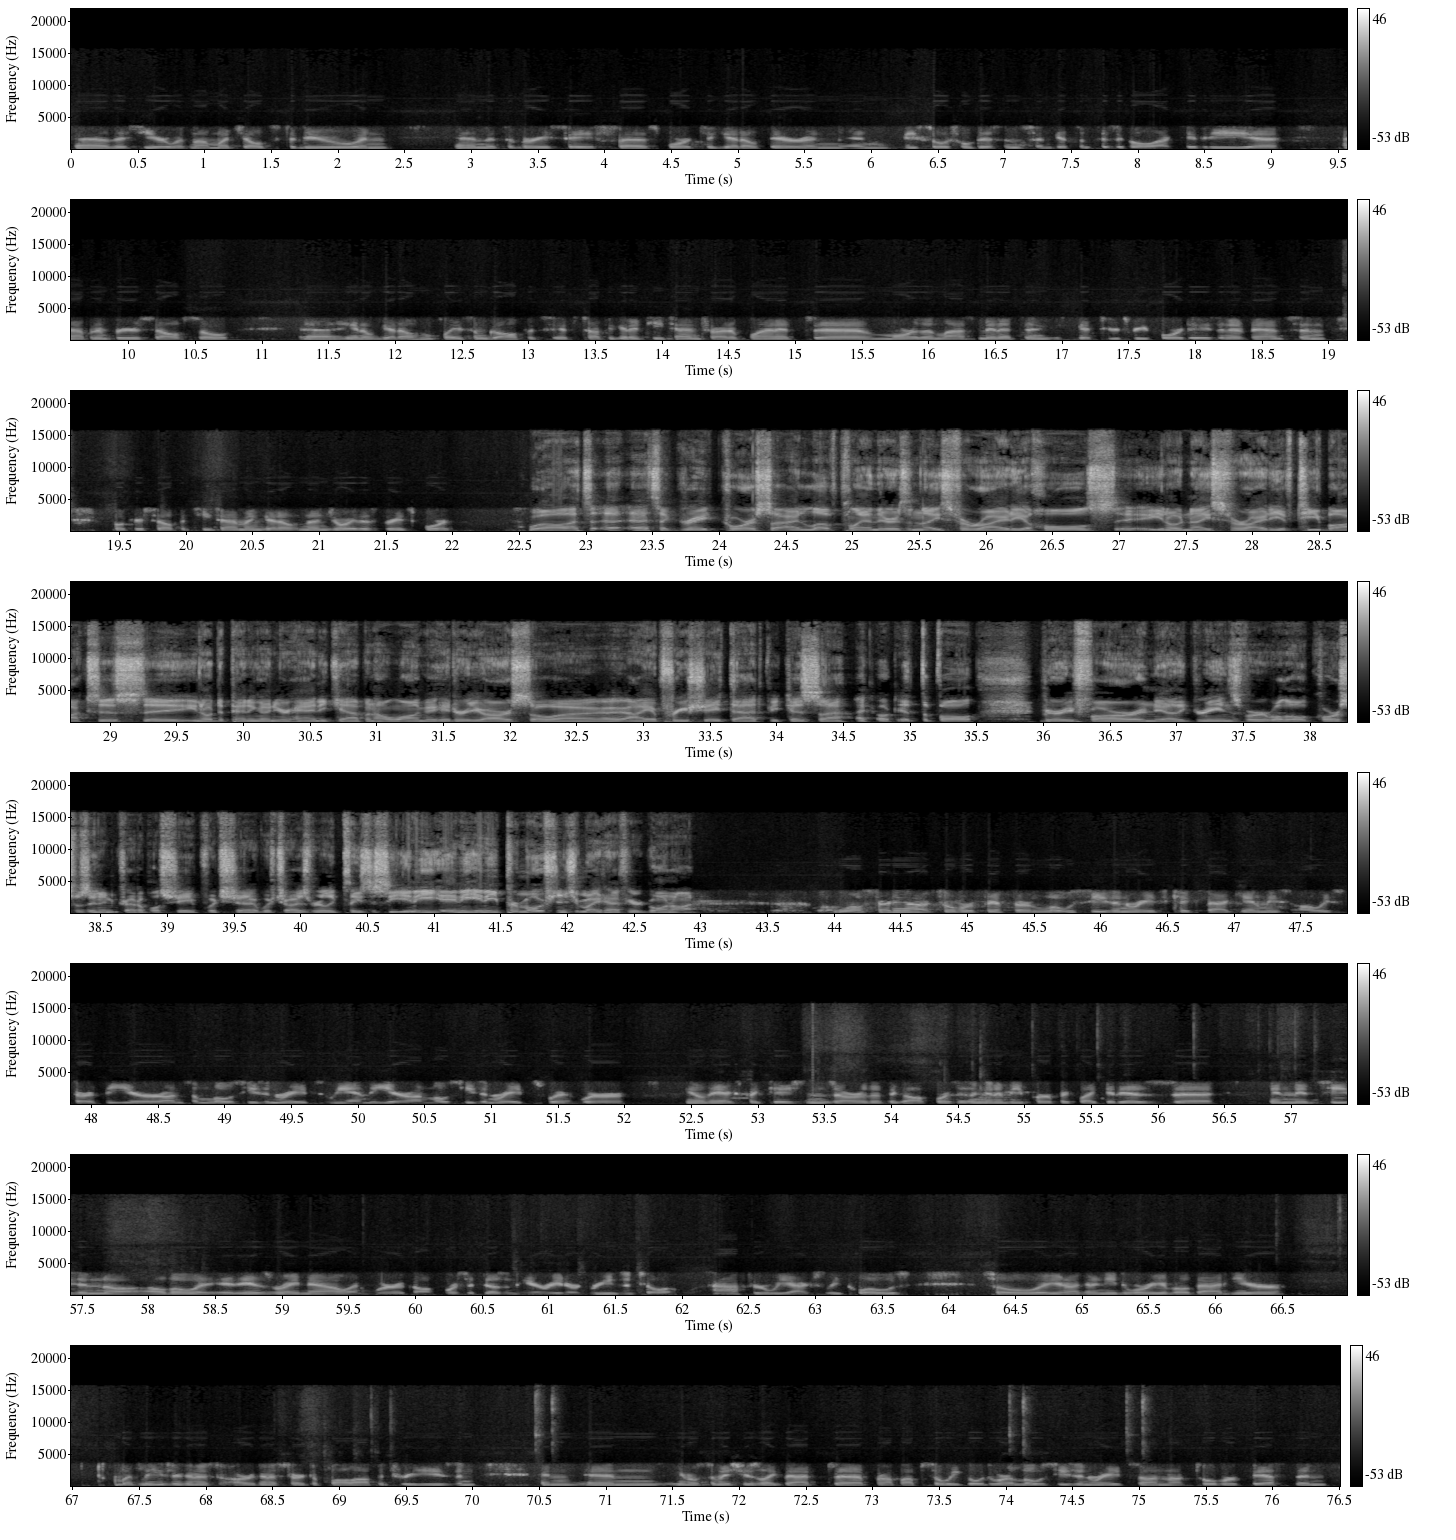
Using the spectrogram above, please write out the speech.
uh, this year with not much else to do, and and it's a very safe uh, sport to get out there and and be social distance and get some physical activity. Uh, happening for yourself. So, uh, you know, get out and play some golf. It's it's tough to get a tee time. Try to plan it uh, more than last minute and get two, three, four days in advance and book yourself a tee time and get out and enjoy this great sport. Well, that's a, that's a great course. I love playing. There's a nice variety of holes, uh, you know, nice variety of tee boxes, uh, you know, depending on your handicap and how long a hitter you are. So uh, I appreciate that because uh, I don't hit the ball very far, and yeah, the greens were well, the whole course was in incredible shape, which uh, which I was really pleased to see. Any any any promotions you might have here going on? Well, starting on October 5th, our low season rates kick back in. We always start the year on some low season rates. We end the year on low season rates where, where you know, the expectations are that the golf course isn't going to be perfect like it is uh, in mid-season, uh, although it is right now. And we're a golf course that doesn't aerate our greens until after we actually close. So uh, you're not going to need to worry about that here. But leaves are going to are going to start to fall off the trees, and and and you know some issues like that uh, prop up. So we go to our low season rates on October 5th, and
